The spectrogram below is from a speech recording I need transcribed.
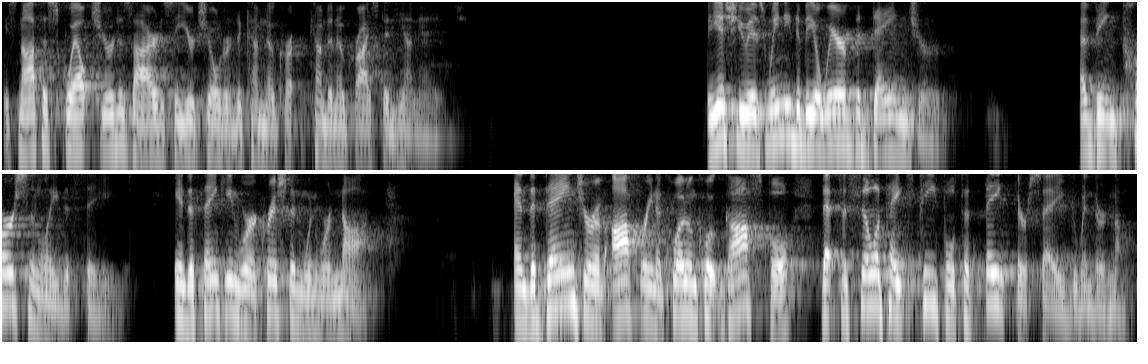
It's not to squelch your desire to see your children to come, know, come to know Christ at a young age. The issue is we need to be aware of the danger of being personally deceived into thinking we're a Christian when we're not and the danger of offering a quote unquote gospel that facilitates people to think they're saved when they're not.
